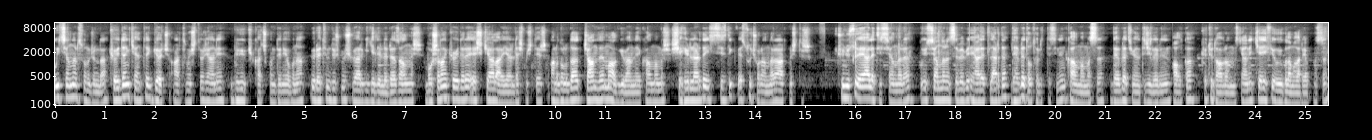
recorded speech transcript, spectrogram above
Bu isyanlar sonucunda köyden kente göç artmıştır. Yani büyük kaçkın deniyor buna. Üretim düşmüş, vergi gelirleri azalmış. Boşalan köylere eşkıyalar yerleşmiştir. Anadolu'da can ve mal güvenliği kalmamış. Şehirlerde işsizlik ve suç oranları artmıştır. Üçüncüsü eyalet isyanları. Bu isyanların sebebi eyaletlerde devlet otoritesinin kalmaması, devlet yöneticilerinin halka kötü davranması yani keyfi uygulamalar yapması.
